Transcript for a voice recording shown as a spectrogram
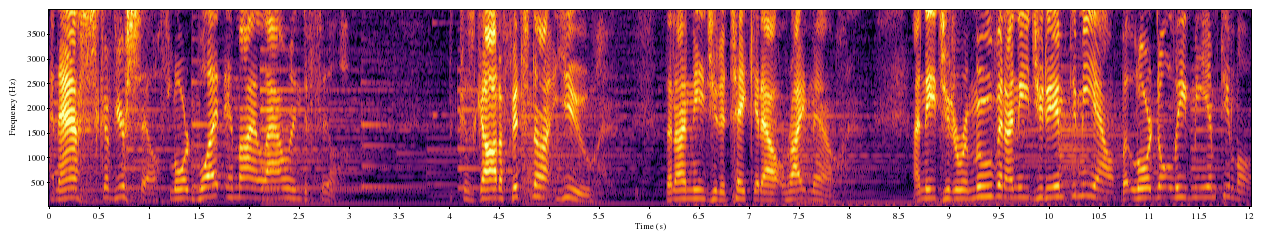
and ask of yourself, Lord, what am I allowing to fill? Because, God, if it's not you, then I need you to take it out right now. I need you to remove it. I need you to empty me out. But, Lord, don't leave me empty long.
